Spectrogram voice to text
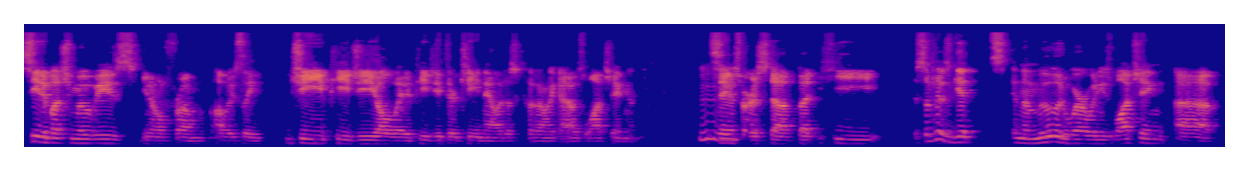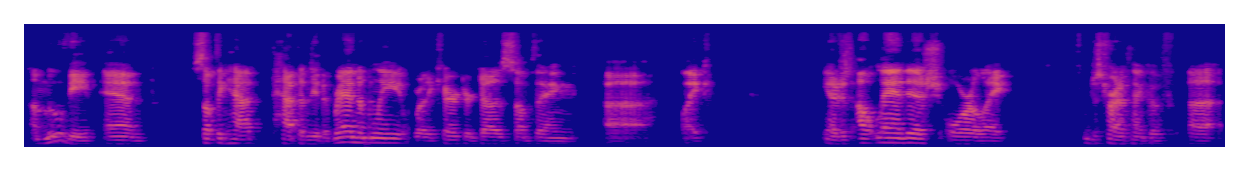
seen a bunch of movies, you know, from obviously G, PG, all the way to PG 13 now, just because I'm like, I was watching mm-hmm. same sort of stuff. But he sometimes gets in the mood where when he's watching uh, a movie and something ha- happens either randomly or the character does something uh, like, you know, just outlandish or like, I'm just trying to think of uh,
